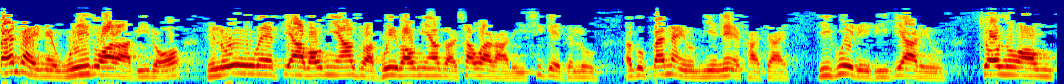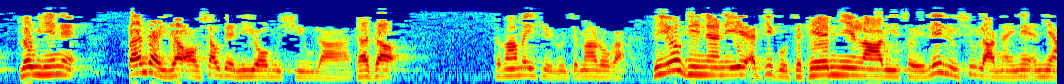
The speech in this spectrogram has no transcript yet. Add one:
ပန်းတိုင်နဲ့ဝေးသွားတာပြီးတော့ဒီလိုပဲပြပေါင်းများစွာဂွေပေါင်းများစွာရှောက်ရတာတွေရှိခဲ့တယ်လို့အခုပန်းတိုင်ကိုမြင်တဲ့အခါကျရင်ဒီဂွေတွေဒီပြတွေကိုကြော်လွန်အောင်လုပ်ရင်းနဲ့ပန်းတိုင်ရောက်အောင်ရှောက်တဲ့နေရောမရှိဘူးလားဒါကြောင့်ဓမ္မမိတ်ဆွေတို့ကျမတို့ကဒီယုတ်ဒီနံတွေရဲ့အပြစ်ကိုတကယ်မြင်လာပြီဆိုရင်လိလူရှုလာနိုင်တဲ့အမျှ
